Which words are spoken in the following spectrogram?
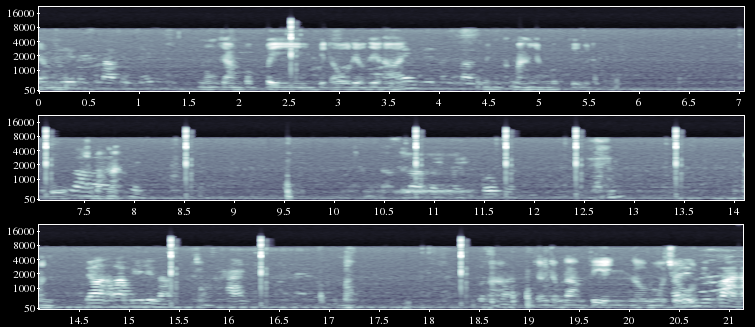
chăm mong chăm copy video điều gì đấy mình cứ mang nhầm copy video. Bố, cho bạn lựa mình Cho Arabi đi nào. Hai. Chẳng trong đam tiền chỗ biết lại.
